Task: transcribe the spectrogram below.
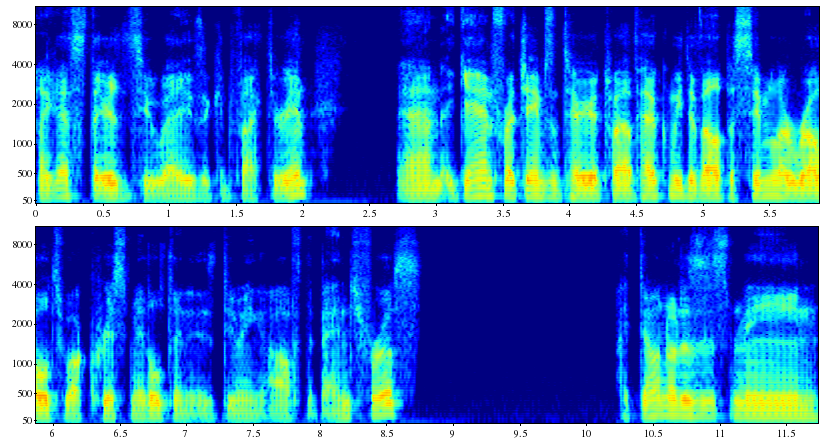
I guess there's the two ways it could factor in. Um, again, for James Ontario 12, how can we develop a similar role to what Khris Middleton is doing off the bench for us? I don't know. Does this mean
